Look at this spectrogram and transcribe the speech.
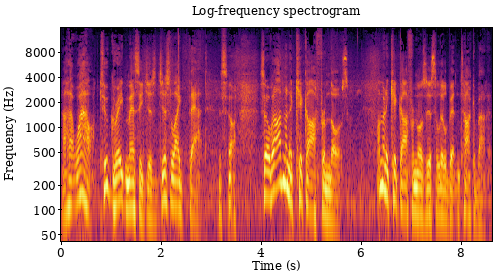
I thought, wow, two great messages just like that. So, so but I'm going to kick off from those. I'm going to kick off from those just a little bit and talk about it.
